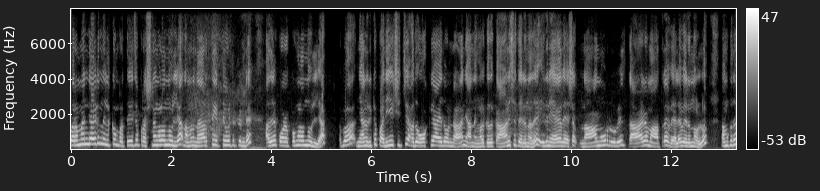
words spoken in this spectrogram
പെർമനന്റ് ആയിട്ട് നിൽക്കും പ്രത്യേകിച്ച് പ്രശ്നങ്ങളൊന്നുമില്ല. നമ്മൾ നേരത്തെ ഇട്ടുവിട്ടിട്ടുണ്ട് അതിന് കുഴപ്പങ്ങളൊന്നുമില്ല. അപ്പോൾ ഞാൻ ഒരിക്കൽ പരീക്ഷിച്ച് അത് ഓക്കെ ആയതുകൊണ്ടാണ് ഞാൻ നിങ്ങൾക്കിത് കാണിച്ചു തരുന്നത്. ഇതിന് ഏകദേശം നാനൂറ് രൂപയിൽ താഴെ മാത്രമേ വില വരുന്നുള്ളൂ. നമുക്കിത്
